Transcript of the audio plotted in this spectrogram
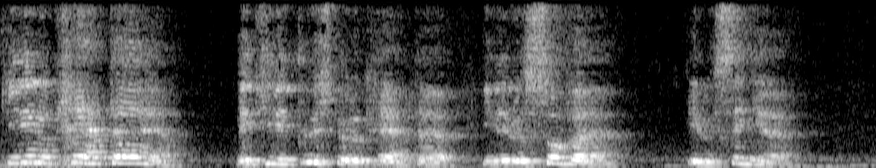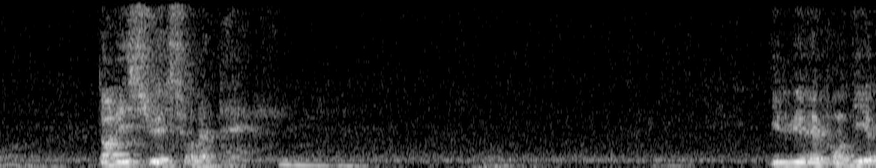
qu'il est le Créateur, mais qu'il est plus que le Créateur, il est le Sauveur et le Seigneur dans les cieux et sur la terre. Ils lui répondirent,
